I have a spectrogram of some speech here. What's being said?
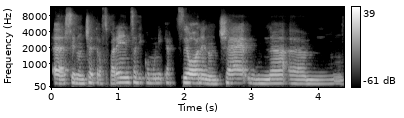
eh, se non c'è trasparenza di comunicazione, non c'è un, um,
